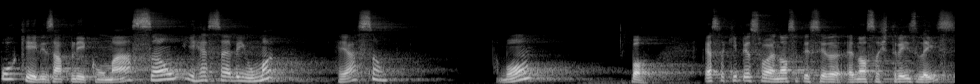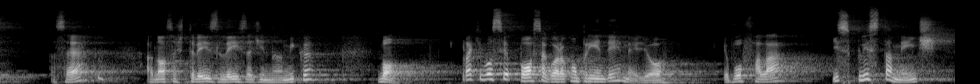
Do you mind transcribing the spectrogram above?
porque eles aplicam uma ação e recebem uma reação. Tá bom? Bom, essa aqui, pessoal, é nossa terceira, é nossas três leis, tá certo? As nossas três leis da dinâmica. Bom, para que você possa agora compreender melhor, eu vou falar explicitamente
